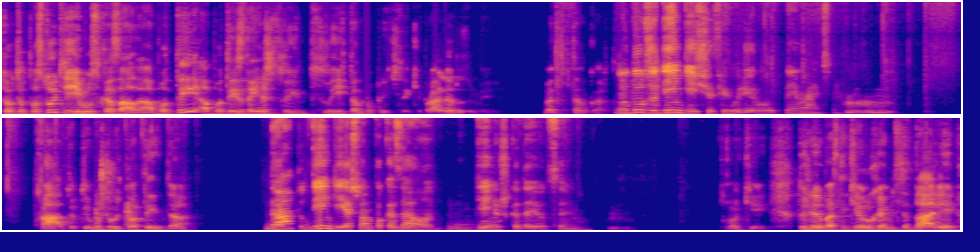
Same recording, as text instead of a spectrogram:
тобто, по суті, йому сказали, або ти, або ти здаєш своїх, своїх там поплічників, правильно я розумію? Давайте там карту. Но тут же деньги еще фигурируют, понимаете? Угу. А, тобто йому ще відплатити, да? Да, тут деньги, я же вам показала, денежка дается ему. Окей. Дорогі небесники, рухаємося далі.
